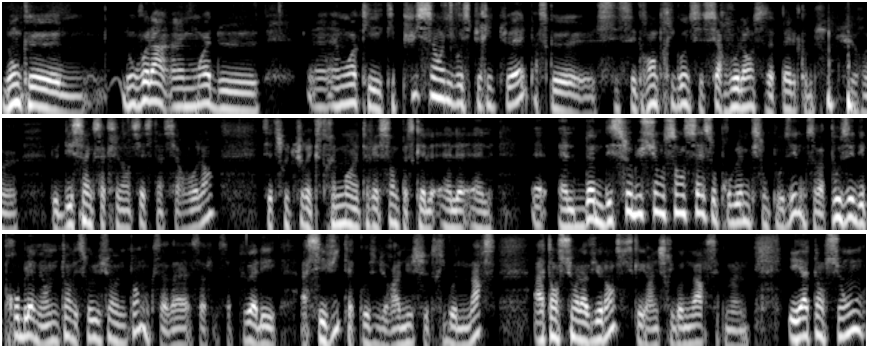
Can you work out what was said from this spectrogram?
Donc, donc voilà un mois de un mois qui est, qui est, puissant au niveau spirituel parce que ces grands trigones, ces cerfs-volants, ça s'appelle comme structure euh, le dessin sacré ciel, c'est un cerf-volant. Cette structure extrêmement intéressante parce qu'elle elle, elle, elle, donne des solutions sans cesse aux problèmes qui sont posés. Donc ça va poser des problèmes et en même temps des solutions en même temps. Donc ça va, ça, ça peut aller assez vite à cause d'Uranus trigone Mars. Attention à la violence, puisque Uranus trigone Mars, c'est quand même. Et attention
